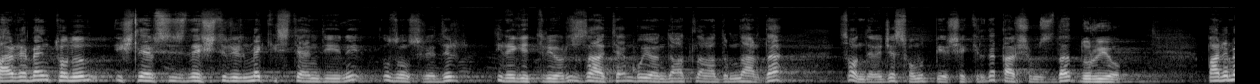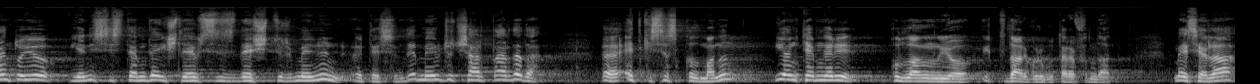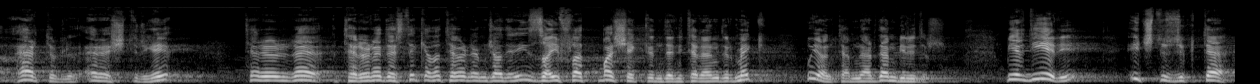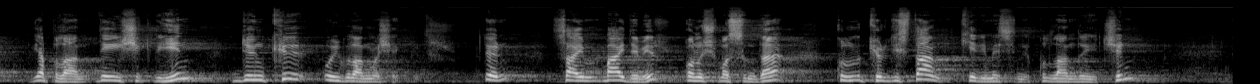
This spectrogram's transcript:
parlamentonun işlevsizleştirilmek istendiğini uzun süredir dile getiriyoruz. Zaten bu yönde atılan adımlar da son derece somut bir şekilde karşımızda duruyor. Parlamentoyu yeni sistemde işlevsizleştirmenin ötesinde mevcut şartlarda da e, etkisiz kılmanın yöntemleri kullanılıyor iktidar grubu tarafından. Mesela her türlü eleştiriyi teröre, teröre destek ya da terörle mücadeleyi zayıflatma şeklinde nitelendirmek bu yöntemlerden biridir. Bir diğeri iç tüzükte yapılan değişikliğin dünkü uygulanma şeklidir. Dün Sayın Baydemir konuşmasında Kürdistan kelimesini kullandığı için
